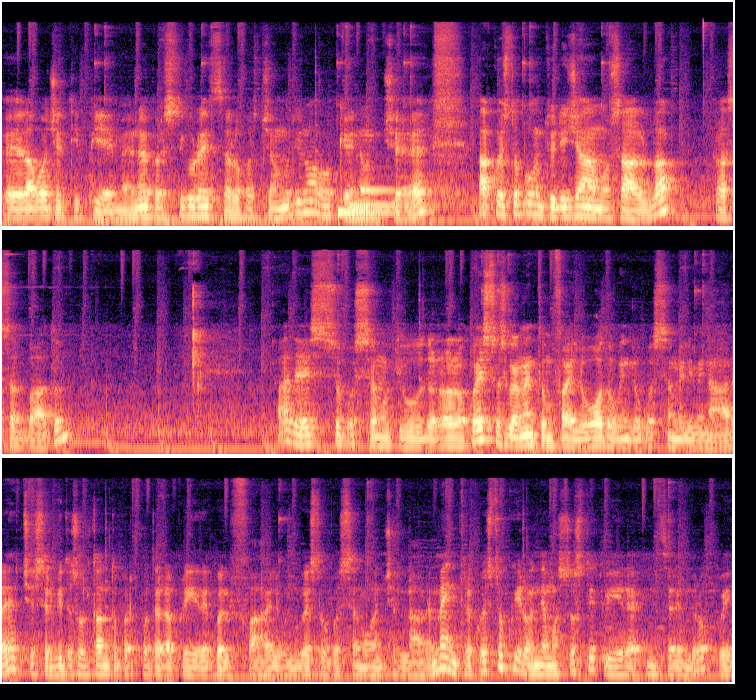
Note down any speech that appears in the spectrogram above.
la voce tpm noi per sicurezza lo facciamo di nuovo ok non c'è a questo punto diciamo salva l'ha salvato Adesso possiamo chiuderlo. Allora, questo sicuramente è un file vuoto, quindi lo possiamo eliminare. Ci è servito soltanto per poter aprire quel file, quindi questo lo possiamo cancellare. Mentre questo qui lo andiamo a sostituire inserendolo qui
